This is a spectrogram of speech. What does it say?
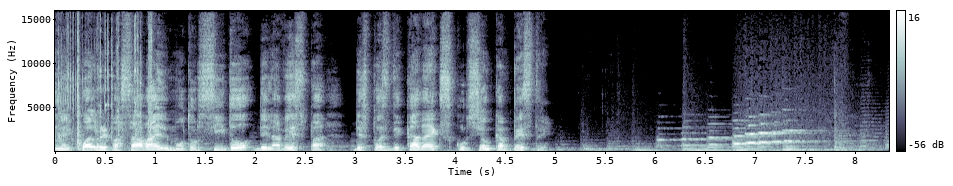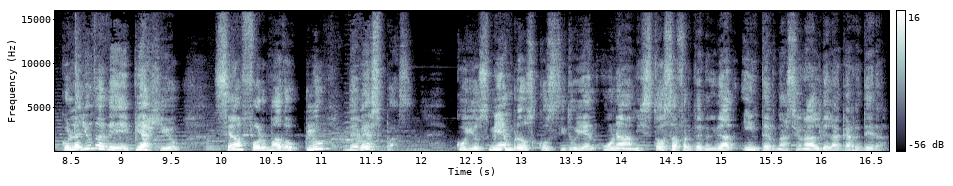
en el cual repasaba el motorcito de la Vespa después de cada excursión campestre. Con la ayuda de Piaggio se han formado clubes de Vespas, cuyos miembros constituyen una amistosa fraternidad internacional de la carretera.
